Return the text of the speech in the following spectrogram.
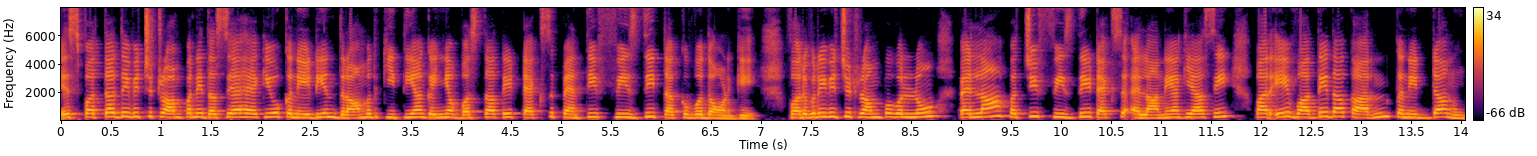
ਇਸ ਪੱਤਰ ਦੇ ਵਿੱਚ ਟਰੰਪ ਨੇ ਦੱਸਿਆ ਹੈ ਕਿ ਉਹ ਕੈਨੇਡੀਅਨ ਦਰਾਮਦ ਕੀਤੀਆਂ ਗਈਆਂ ਵਸਤਾਂ ਤੇ ਟੈਕਸ 35% ਤੱਕ ਵਧਾਉਣਗੇ। ਫਰਵਰੀ ਵਿੱਚ ਟਰੰਪ ਵੱਲੋਂ ਪਹਿਲਾਂ 25% ਟੈਕਸ ਐਲਾਨਿਆ ਗਿਆ ਸੀ, ਪਰ ਇਹ ਵਾਅਦੇ ਦਾ ਕਾਰਨ ਕੈਨੇਡਾ ਨੂੰ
